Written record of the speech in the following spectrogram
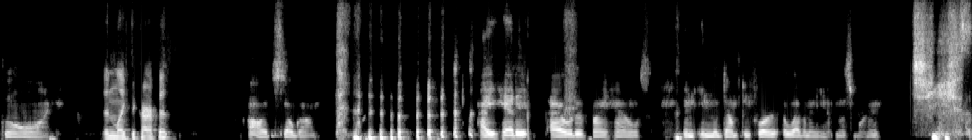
gone. Didn't like the carpet. Oh, it's so gone. I had it out of my house and in the dump before 11 a.m. this morning. Jeez.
